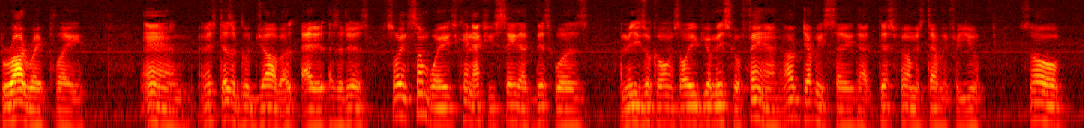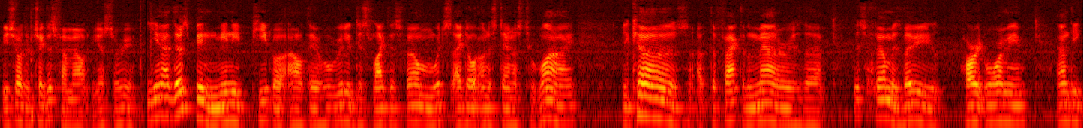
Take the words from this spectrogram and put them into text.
Broadway play, and it does a good job at it as it is. So in some ways, you can actually say that this was a musical, and so if you're a musical fan, I would definitely say that this film is definitely for you. So be sure to check this film out. Yes, sir. Yeah, there's been many people out there who really dislike this film, which I don't understand as to why. Because the fact of the matter is that this film is very heartwarming, and the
